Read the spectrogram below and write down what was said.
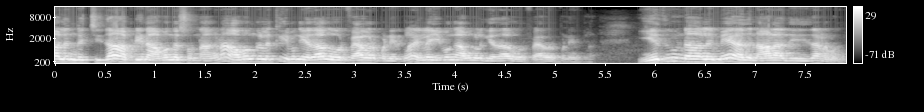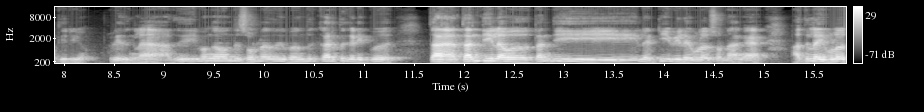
ஆளுங்கட்சி தான் அப்படின்னு அவங்க சொன்னாங்கன்னா அவங்களுக்கு இவங்க ஏதாவது ஒரு ஃபேவர் பண்ணியிருக்கலாம் இல்லை இவங்க அவங்களுக்கு ஏதாவது ஒரு ஃபேவர் பண்ணியிருக்கலாம் எதுனாலுமே அது நாலாம் தேதி தான் நமக்கு தெரியும். புரியுதுங்களா? அது இவங்க வந்து சொல்கிறது இப்போ வந்து கருத்து கணிப்பு த தந்தியில் தந்தியில் டிவியில் இவ்வளோ சொன்னாங்க. அதில் இவ்வளோ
